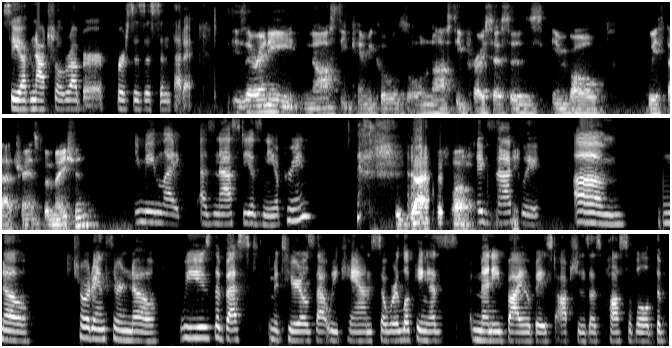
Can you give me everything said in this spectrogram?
So you have natural rubber versus a synthetic. Is there any nasty chemicals or nasty processes involved with that transformation? You mean like as nasty as neoprene? Exactly. exactly. Um, no. Short answer, no. We use the best materials that we can, so we're looking as many bio-based options as possible. The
